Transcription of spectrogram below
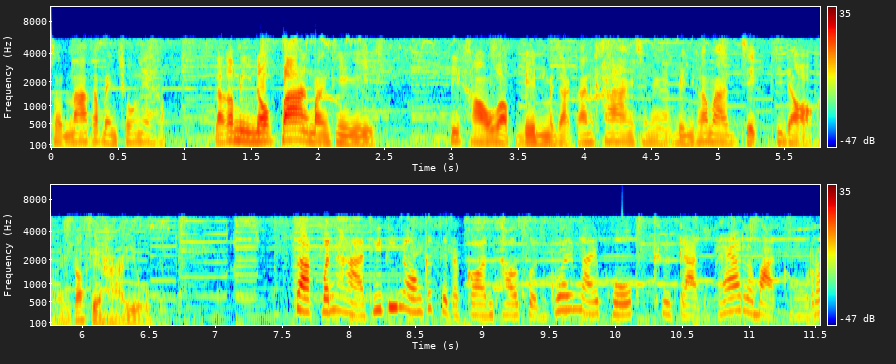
ส่วนมากก็เป็นช่วงนี้ครับแล้วก็มีนกบ้างบางที ที่เขาแบบบินมาจากด้านข้างใช่ไหมบินเข้ามาจิกที่ดอกก็เสียหายอยู่ จากปัญหาที่พี่น้องเกษตรกรชาวสวนกล้วยไม้พบคือการแพร่ระบาดของโร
